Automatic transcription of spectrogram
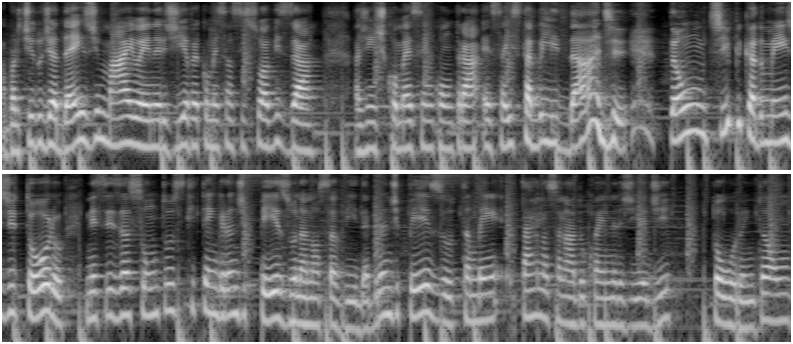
A partir do dia 10 de maio, a energia vai começar a se suavizar. A gente começa a encontrar essa estabilidade tão típica do mês de touro nesses assuntos que têm grande peso na nossa vida. Grande peso também está relacionado com a energia de touro. Então,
